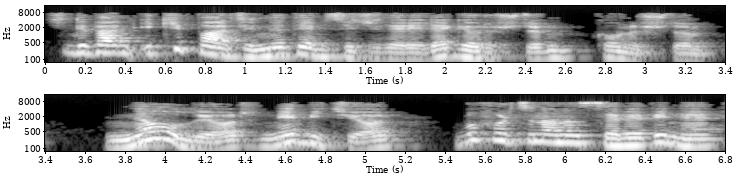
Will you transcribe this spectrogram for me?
Şimdi ben iki partinin de temsilcileriyle görüştüm, konuştum. Ne oluyor, ne bitiyor? Bu fırtınanın sebebi ne?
